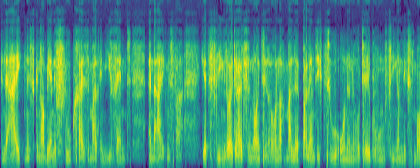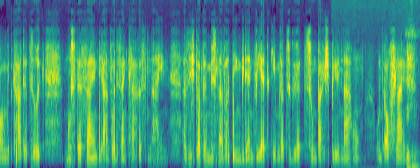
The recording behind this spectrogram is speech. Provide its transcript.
ein Ereignis, genau wie eine Flugreise mal ein Event, ein Ereignis war. Jetzt fliegen Leute halt für 19 Euro nach Malle, ballern sich zu, ohne eine Hotelbuchung Buchungen fliegen am nächsten Morgen mit Karte zurück. Muss das sein? Die Antwort ist ein klares Nein. Also ich glaube, wir müssen einfach Dingen wieder einen Wert geben. Dazu gehört zum Beispiel Nahrung und auch Fleisch. Mhm.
